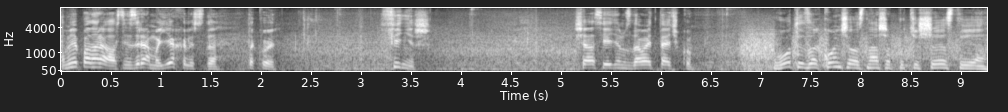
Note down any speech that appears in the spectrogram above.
А мне понравилось, не зря мы ехали сюда. Такой финиш. Сейчас едем сдавать тачку. Вот и закончилось наше путешествие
